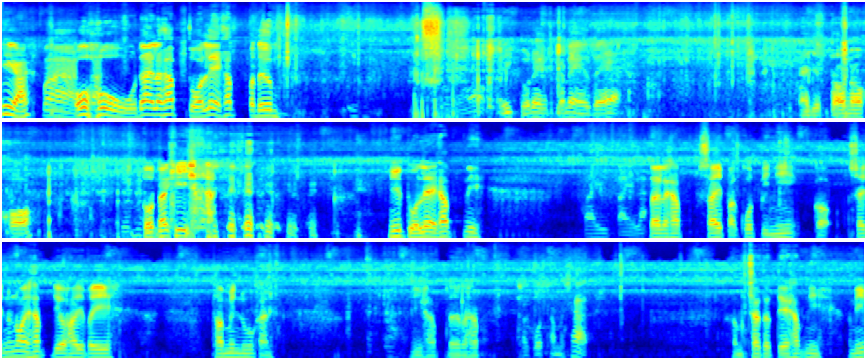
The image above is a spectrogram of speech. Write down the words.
นี่เหรอป้าโอ้โห ได้แล้วครับ ตัวเลขครับ ประเดิมไอ้ตัวแรกก็แน่แต่อาจจะตอนอคอตดนาคี นี่ตัวเลขครับ นี่ ไปไปละ ได้แล้วครับ ไซส์ปลากดปีนี้ก็ใช้น้อยๆครับ เดี๋ยวเราจะไปทำเมนูกัน นี่ครับ ได้แล้วครับปรากฏธรรมชาติทำชาตะเตะครับ นี่ อันนี้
